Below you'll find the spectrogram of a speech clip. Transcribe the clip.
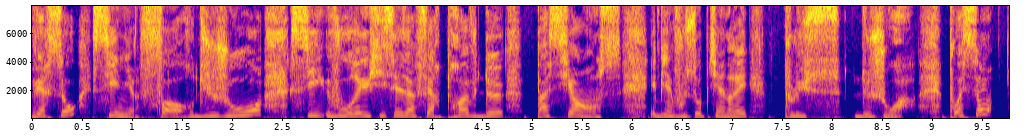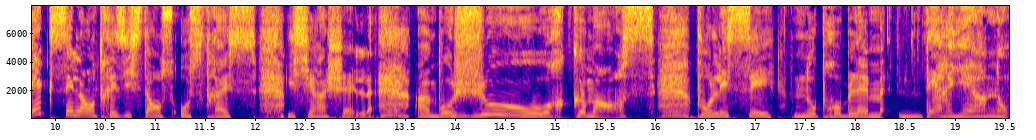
Verseau, signe fort du jour, si vous réussissez à faire preuve de patience, eh bien vous obtiendrez plus de joie. Poisson, excellente résistance au stress. Ici Rachel, un beau jour commence pour laisser nos problèmes derrière nous.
